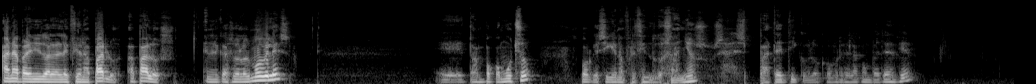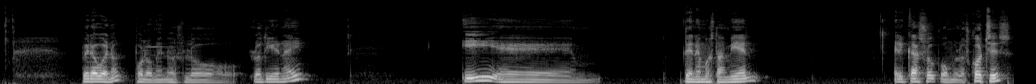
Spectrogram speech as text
han aprendido la lección a palos, a palos en el caso de los móviles, eh, tampoco mucho, porque siguen ofreciendo dos años, o sea, es patético lo que ofrece la competencia. Pero bueno, por lo menos lo, lo tienen ahí. Y eh, tenemos también el caso como los coches,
